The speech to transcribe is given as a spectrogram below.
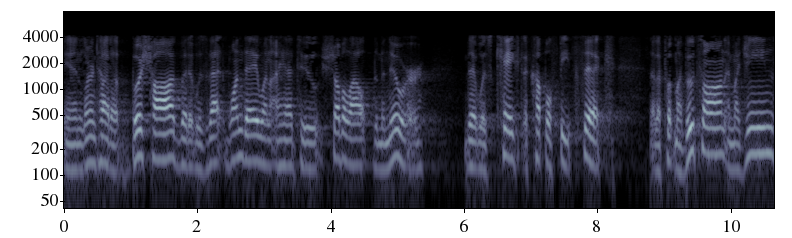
and learned how to bush hog, but it was that one day when I had to shovel out the manure that was caked a couple feet thick that I put my boots on and my jeans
